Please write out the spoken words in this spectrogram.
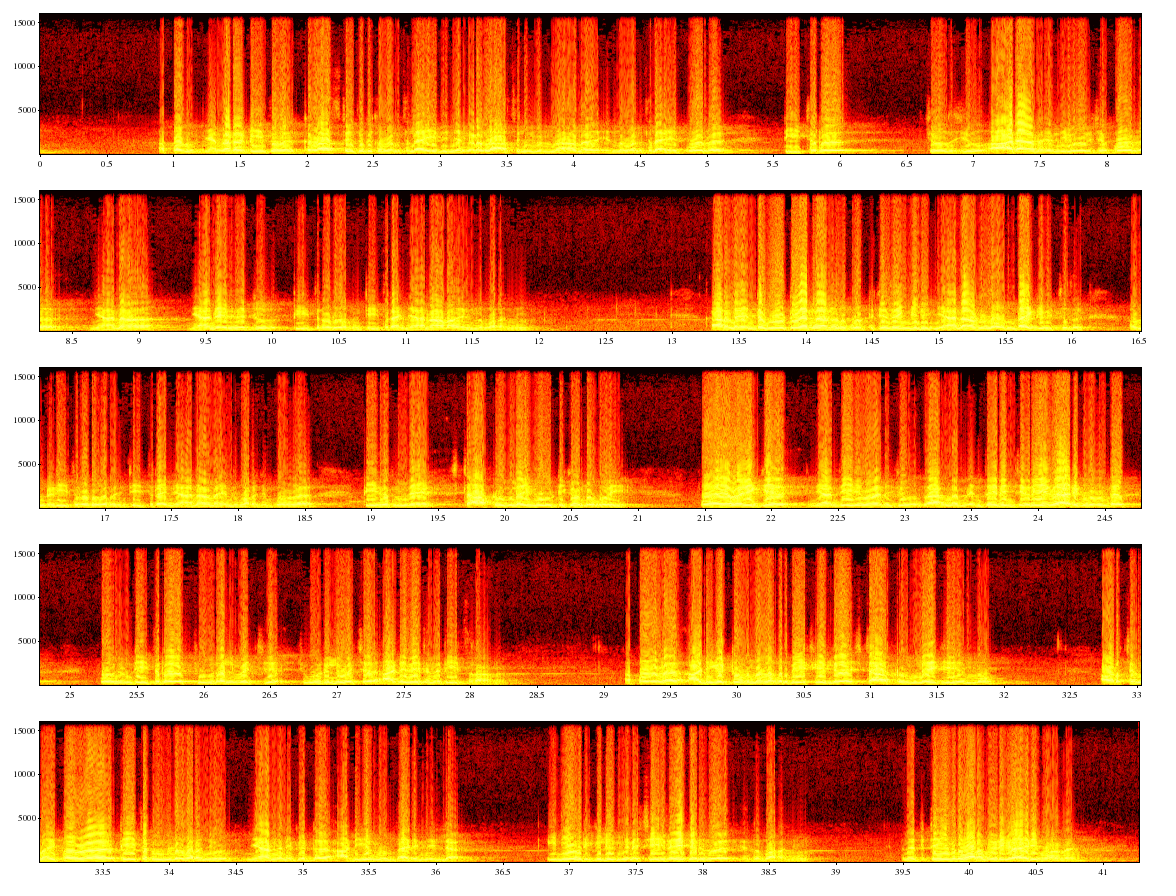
അപ്പം ഞങ്ങളുടെ ടീച്ചർ ക്ലാസ് ടീച്ചർക്ക് മനസ്സിലായി ഞങ്ങളുടെ ക്ലാസ്സിൽ നിന്നാണ് എന്ന് മനസ്സിലായപ്പോൾ ടീച്ചർ ചോദിച്ചു ആരാണ്? എന്ന് ചോദിച്ചപ്പോൾ ഞാൻ ഞാൻ എഴുന്നേറ്റ്. ടീച്ചറോട് പറഞ്ഞു ടീച്ചറെ ഞാനാണ് എന്ന് പറഞ്ഞു. കാരണം എന്റെ കൂട്ടുകാരനാണ് അത് പൊട്ടിച്ചതെങ്കിലും ഞാനാണല്ലോ ഉണ്ടാക്കി വെച്ചത്. അതുകൊണ്ട് ടീച്ചറോട് പറഞ്ഞു ടീച്ചറെ ഞാനാണ് എന്ന് പറഞ്ഞപ്പോൾ ടീച്ചറിനെ സ്റ്റാഫുകളെ കൂട്ടിക്കൊണ്ട് പോയി. പോയ വഴിക്ക് ഞാൻ തീരുമാനിച്ചു. കാരണം എന്തെങ്കിലും ചെറിയ കാര്യങ്ങളുണ്ട് പോലും ടീച്ചർ ചൂരൽ വെച്ച് ചൂരിൽ വെച്ച് അടി തരുന്ന ടീച്ചറാണ്. അപ്പോൾ അടി കിട്ടുമെന്നുള്ള പ്രതീക്ഷയിൽ സ്റ്റാഫ് റൂമിലേക്ക് ചെയ്യുന്നു അവിടെ ചെന്ന് ഇപ്പോൾ ടീച്ചറിനോട് പറഞ്ഞു ഞാൻ നിനക്കിട്ട് അടിയൊന്നും തരുന്നില്ല. ഇനി ഒരിക്കലും ഇങ്ങനെ ചെയ്തേക്കരുത് എന്ന് പറഞ്ഞു. എന്നിട്ട് ടീച്ചർ പറഞ്ഞൊരു കാര്യമാണ്.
